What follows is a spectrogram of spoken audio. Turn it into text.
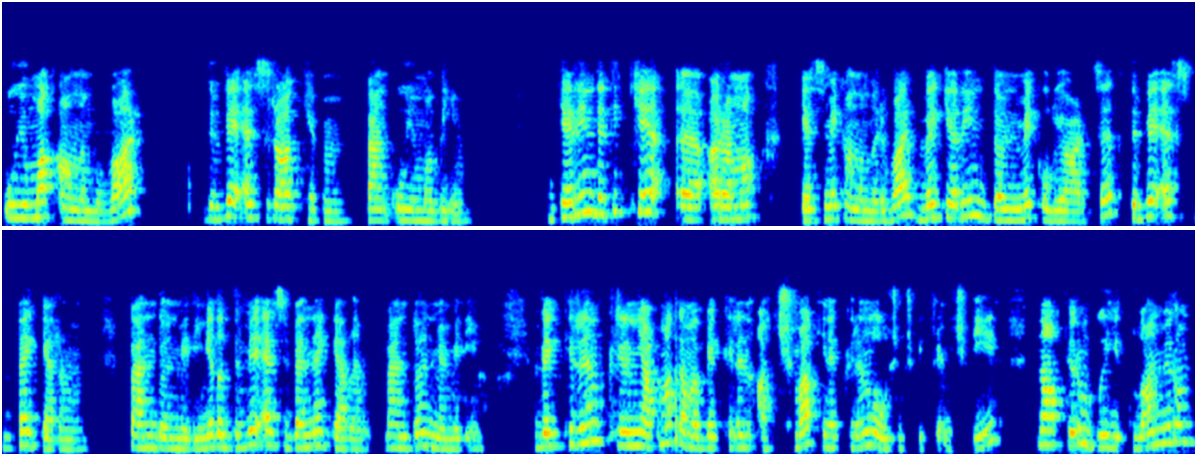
Uyumak anlamı var. Ve es rakibim. Ben uyumalıyım. Gerin dedik ki e, aramak, gezmek anlamları var. Ve gerin dönmek oluyor artık. Ve es ve gerim. Ben dönmeliyim. Ya da ve es ve ne gerim. Ben dönmemeliyim. Vekirin, kirin yapmak ama vekirin açmak yine kirinle oluşmuş bir türemiş değil. Ne yapıyorum? B'yi kullanmıyorum.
